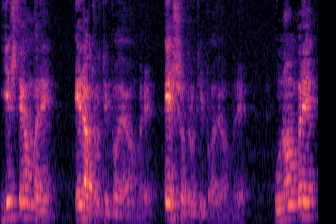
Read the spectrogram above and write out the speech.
Y este hombre era otro tipo de hombre, es otro tipo de hombre. Un hombre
